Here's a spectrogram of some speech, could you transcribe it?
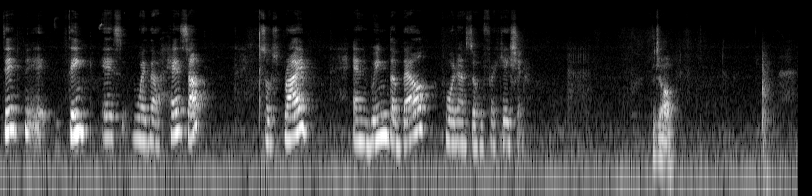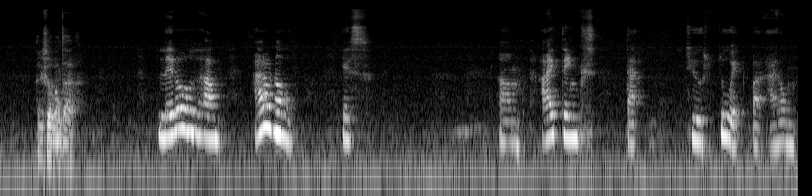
Think is with a heads up. Subscribe and ring the bell for the notification. Good job. How do you feel about that? little um I don't know it's um I think that you do it but I don't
